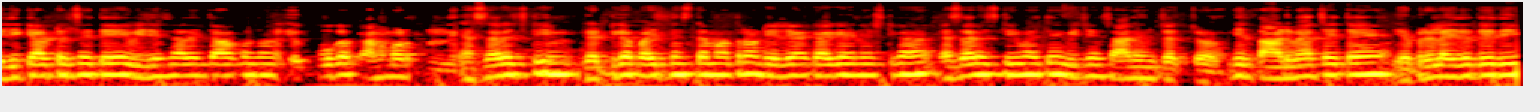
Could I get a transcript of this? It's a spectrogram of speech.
ఢిల్లీ క్యాపిటల్స్ అయితే విజయం సాధించే అవకాశం ఎక్కువగా కనబడుతుంది. ఎస్ఆర్ఎస్ టీం గట్టిగా ప్రయత్నిస్తే మాత్రం ఢిల్లీ అగేనిస్ట్గా ఎస్ఆర్ఎస్ టీం అయితే విజయం సాధించవచ్చు వీళ్ళు థర్డ్ మ్యాచ్ అయితే ఏప్రిల్ ఐదో తేదీ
